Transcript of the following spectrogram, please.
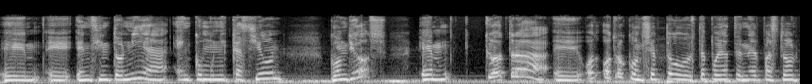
eh, eh, en sintonía, en comunicación con Dios. Em, ¿qué otra, eh, otro concepto usted podría tener, pastor,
